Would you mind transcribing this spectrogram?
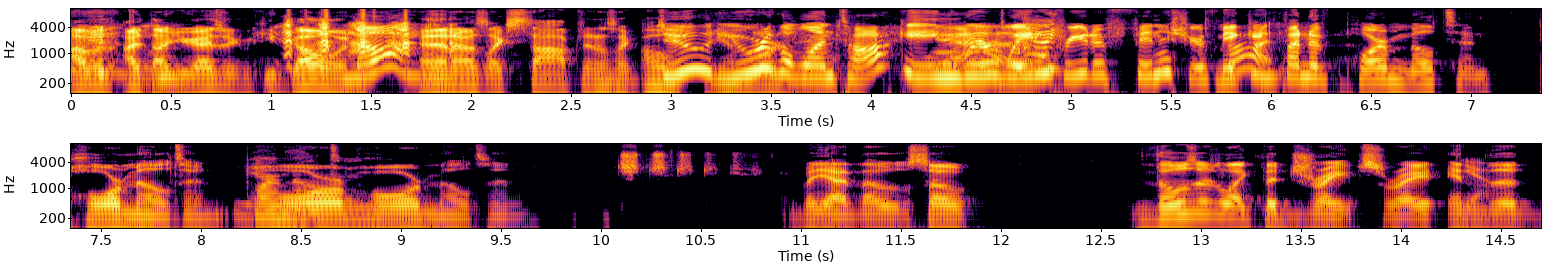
I was I thought you guys were gonna keep going, No, and then I was like stopped, and I was like, oh, Dude, yeah, you were the one talking. We Yeah. were waiting for you to finish your thought. Making fun of poor Milton. Poor Milton. Yeah. Poor Poor Milton. poor Milton. But yeah, those so those are like the drapes, right? And Yeah. the,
